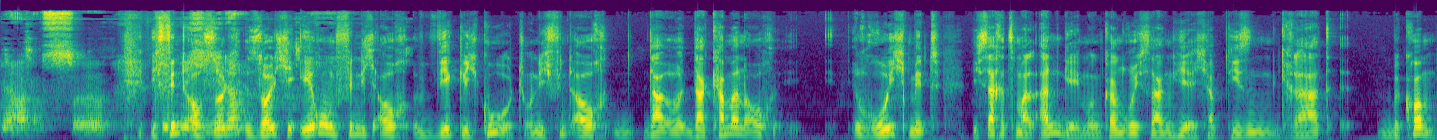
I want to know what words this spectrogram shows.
ja, das. Äh, ich finde auch solch, solche Ehrungen finde ich auch wirklich gut. Und ich finde auch, da, da kann man auch ruhig mit, ich sag jetzt mal, angeben und kann ruhig sagen, hier, ich habe diesen Grad bekommen.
